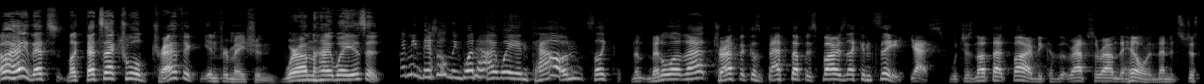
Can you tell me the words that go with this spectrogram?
oh, hey, that's like that's actual traffic information. Where on the highway is it? I mean, there's only one highway in town. It's like the middle of that. Traffic is backed up as far as I can see. Yes, which is not that far because it wraps around the hill and then it's just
